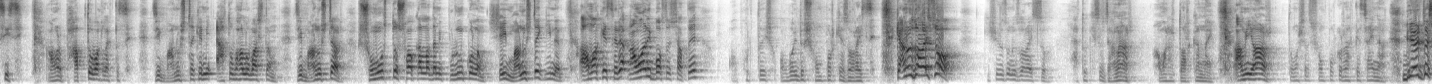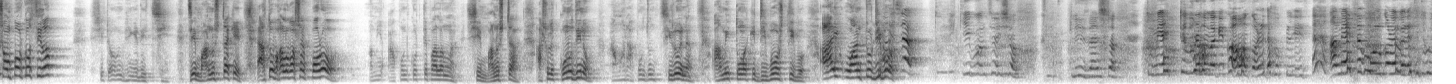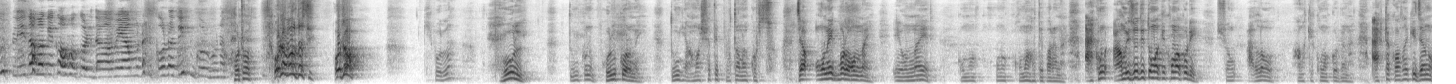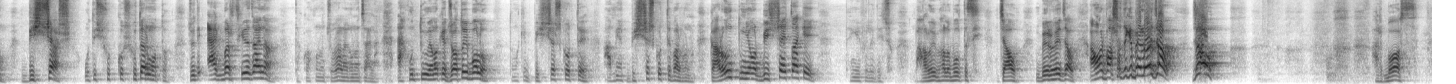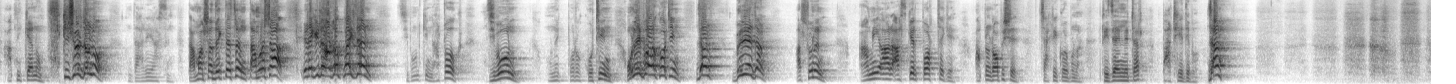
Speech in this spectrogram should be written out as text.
সি সি আমার ভাবতে অবাক লাগতেছে যে মানুষটাকে আমি এত ভালোবাসতাম, যে মানুষটার সমস্ত শখ আহ্লাদ আমি পূরণ করলাম, সেই মানুষটাই কিনে আমাকে ছেড়ে আমারই বসের সাথে অবৈধ অবৈধ সম্পর্কে জড়াইছে। কেন জড়াইছো? কিসের জন্য জড়াইছো? এত কিছু জানার আমার আর দরকার নাই। আমি আর তোমার সাথে সম্পর্ক রাখতে চাই না। বিয়ের যে সম্পর্ক ছিল, সেটাও আমি ভেঙে দিচ্ছি। যে মানুষটাকে এত ভালোবাসার পরও আমি আপন করতে পারলাম না সেই মানুষটা আসলে কোনো দিনও আমার আপনজন ছিলই না। আমি তোমাকে ডিভোর্স দিব। আই ওয়ান্ট টু ডিভোর্স তুমি কি বলছো এসব প্লিজ তুমি একটা বার আমাকে ক্ষমা করে দাও প্লিজ আমি একটা ভুল করে ফেলেছি তুমি প্লিজ আমাকে ক্ষমা করে দাও। আমি এমন আর কোনোদিন করব না। ওঠো ওঠো বলতেছি ওঠো। কি বললা? ভুল। তুমি কোনো ভুল করো নাই। তুমি আমার সাথে প্রতারণা করছ যা অনেক বড় অন্যায়। এই অন্যায়ের কোনো কোনো ক্ষমা হতে পারে না। এখন আমি যদি তোমাকে ক্ষমা করি সং আল্লাহ আমাকে ক্ষমা করবে না। একটা কথা কি জানো? বিশ্বাস অতি সূক্ষ্ম সুতার মতো। যদি একবার ছিঁড়ে যায় না, তা কখনো জোড়া লাগানো যায় না। এখন তুমি আমাকে যতই বলো, তোমাকে বিশ্বাস করতে আমি আর বিশ্বাস করতে পারব না। কারণ তুমি আমার বিশ্বাসটাকে ভেঙে ফেলে দিয়েছ। ভালোই ভালো বলতেছি। যাও, বের হয়ে যাও। আমার বাসা থেকে বের হয়ে যাও! যাও! আর বস, আপনি কেন? কিসের জন্য? দাঁড়িয়ে আছেন। তামাশা দেখতেছেন? তামাশা! এটা কি নাটক পাইছেন? জীবন কি নাটক? জীবন অনেক বড় কঠিন, অনেক বড় কঠিন। যান, বেরিয়ে যান। আর শুনেন, আমি আর আজকের পর থেকে আপনার অফিসে চাকরি করব না। রিজাইন লেটার পাঠিয়ে দেব। যান।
